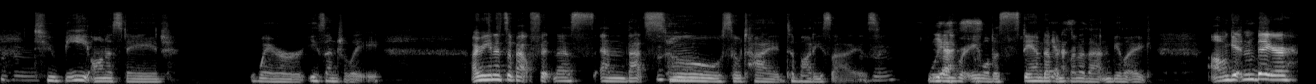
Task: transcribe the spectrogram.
Mhm. to be on a stage where essentially i mean it's about fitness and that's so so tied to body size Where you were able to stand up in front of that and be like i'm getting bigger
